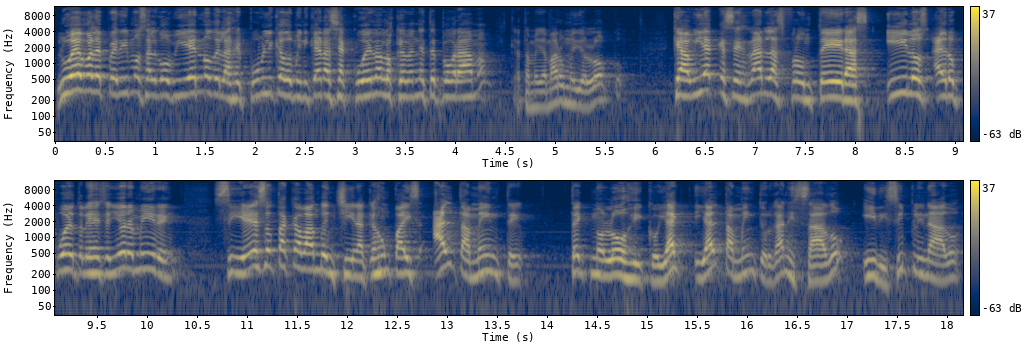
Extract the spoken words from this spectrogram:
Luego le pedimos al gobierno de la República Dominicana, ¿se acuerdan los que ven este programa? Que hasta me llamaron medio loco. Que había que cerrar las fronteras y los aeropuertos. Le dije, señores, miren, si eso está acabando en China, que es un país altamente tecnológico y, altamente organizado y disciplinado,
